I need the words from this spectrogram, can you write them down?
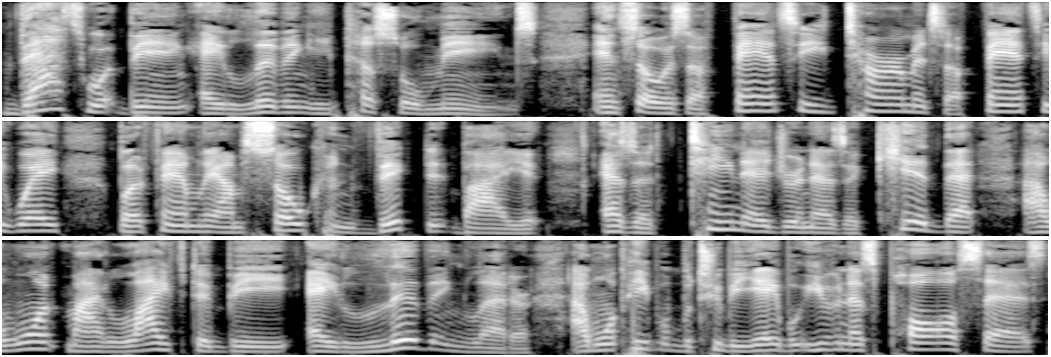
That's what being a living epistle means. And so it's a fancy term. It's a fancy way, but family, I'm so convicted by it as a teenager and as a kid that I want my life to be a living letter. I want people to be able, even as Paul says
